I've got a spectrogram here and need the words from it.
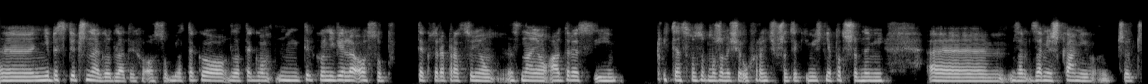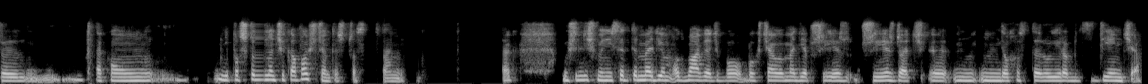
y, niebezpiecznego dla tych osób. Dlatego, dlatego mm, tylko niewiele osób, te, które pracują, znają adres i i w ten sposób możemy się uchronić przed jakimiś niepotrzebnymi e, zamieszkami, czy, czy taką niepotrzebną ciekawością też czasami. Tak? Musieliśmy niestety mediom odmawiać, bo, bo chciały media przyjeżdżać y, y, do hostelu i robić zdjęcia.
